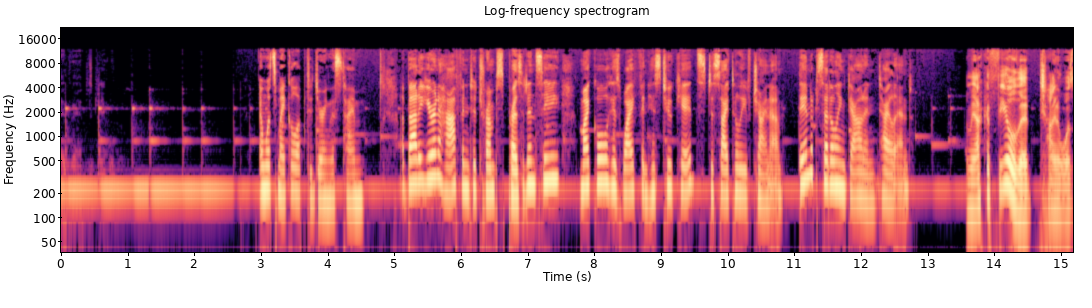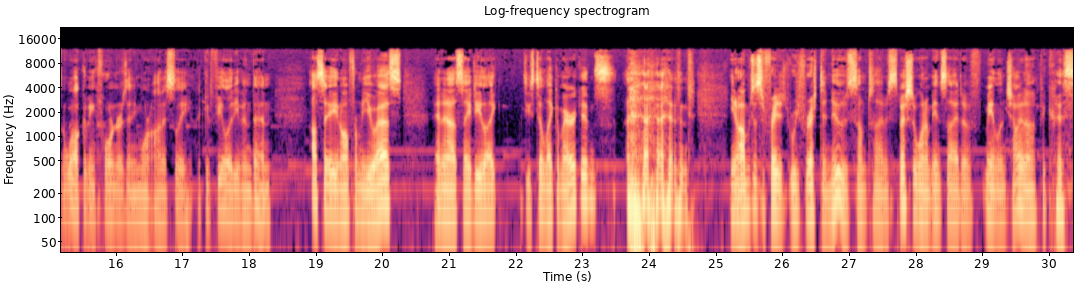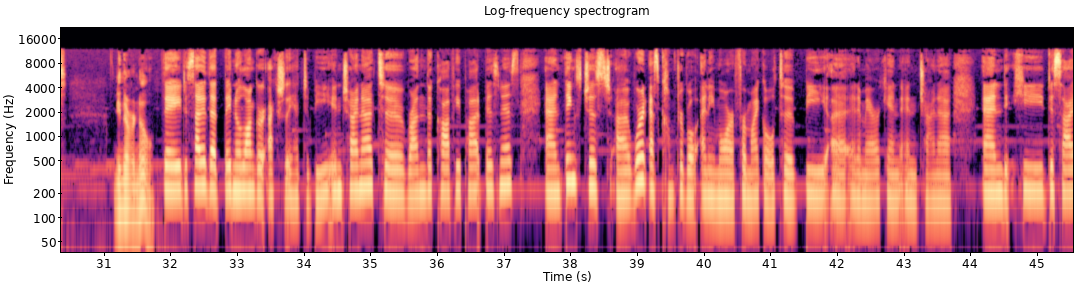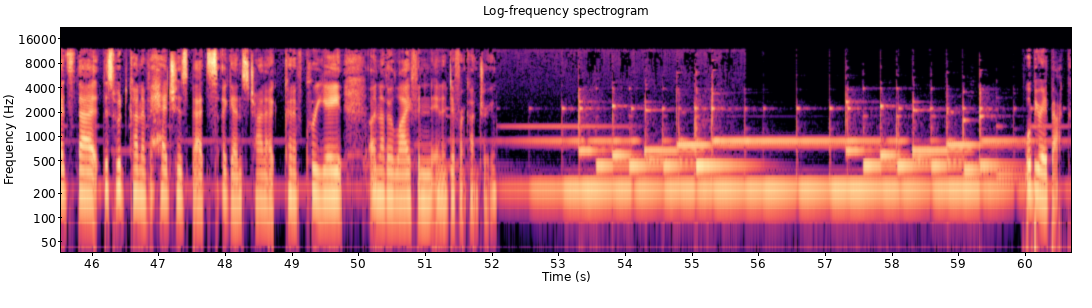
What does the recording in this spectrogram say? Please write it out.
And what's Michael up to during this time? About a year and a half into Trump's presidency, Michael, his wife, and his two kids decide to leave China. They end up settling down in Thailand. I mean, I could feel that China wasn't welcoming foreigners anymore, honestly. I could feel it even then. I'll say, you know, I'm from the U.S., and then I'll say, do you like, do you still like Americans? and, you know, I'm just afraid to refresh the news sometimes, especially when I'm inside of mainland China, because you never know. They decided that they no longer actually had to be in China to run the coffee pot business, and things just uh, weren't as comfortable anymore for Michael to be uh, an American in China. And he decides that this would kind of hedge his bets against China, kind of create another life in, in a different country. We'll be right back.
